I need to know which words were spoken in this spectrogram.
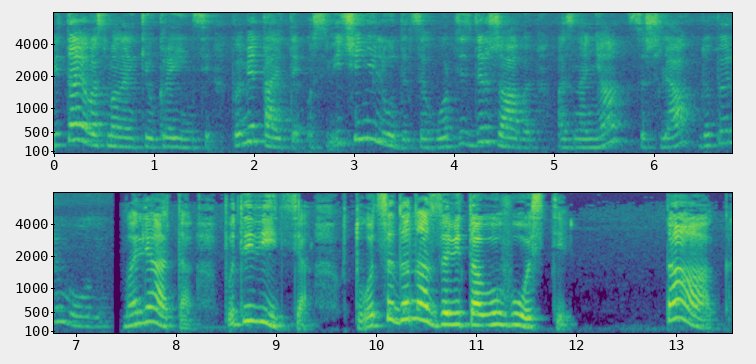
Вітаю вас, маленькі українці! Пам'ятайте, освічені люди це гордість держави, а знання це шлях до перемоги. Малята, подивіться, хто це до нас завітав у гості? Так,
